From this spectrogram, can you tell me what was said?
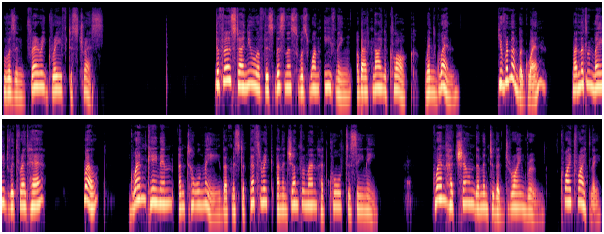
who was in very grave distress. The first I knew of this business was one evening about nine o'clock, when Gwen you remember Gwen, my little maid with red hair? Well, Gwen came in and told me that Mr. Petherick and a gentleman had called to see me. Gwen had shown them into the drawing room, quite rightly.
